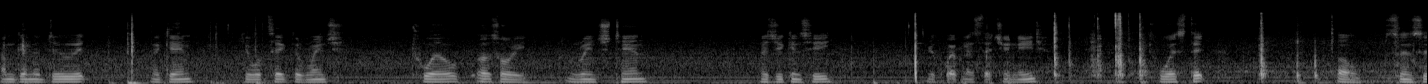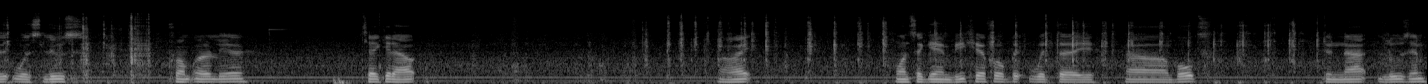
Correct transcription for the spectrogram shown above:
I'm gonna do it again you will take the wrench 12 oh sorry wrench 10 as you can see. Equipments that you need. Twist it. Oh since it was loose from earlier take it out. All right. Once again be careful with the uh, bolts. Do not lose him.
